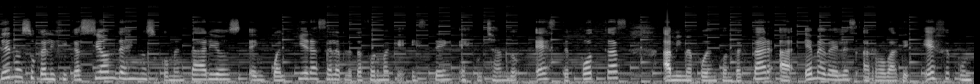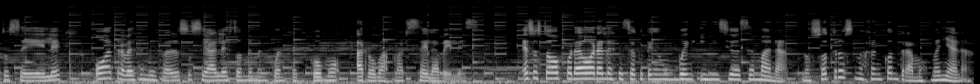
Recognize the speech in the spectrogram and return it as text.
Denos su calificación, déjenos sus comentarios en cualquiera sea la plataforma que estén escuchando este podcast. A mí me pueden contactar a mveles.df.cl o a través de mis redes sociales donde me encuentran como arroba Marcela Vélez. Eso es todo por ahora, les deseo que tengan un buen inicio de semana. Nosotros nos reencontramos mañana.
